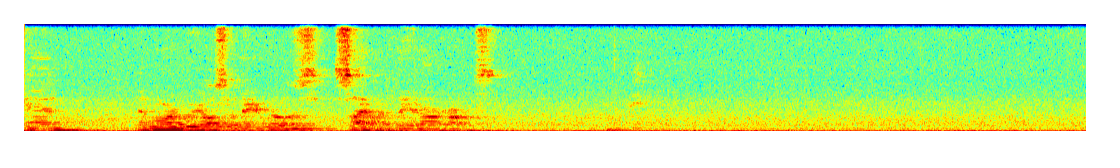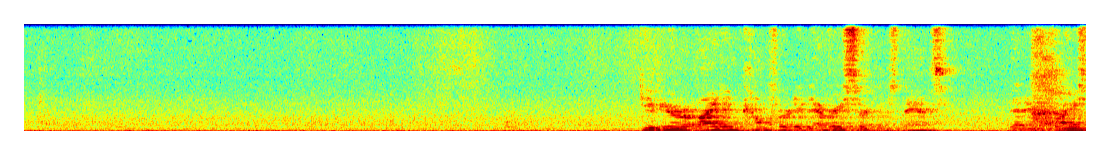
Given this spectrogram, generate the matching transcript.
can. And Lord, we also name those silently in our hearts. Give your abiding comfort in every circumstance, that in Christ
